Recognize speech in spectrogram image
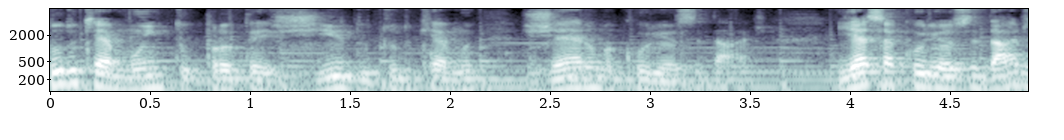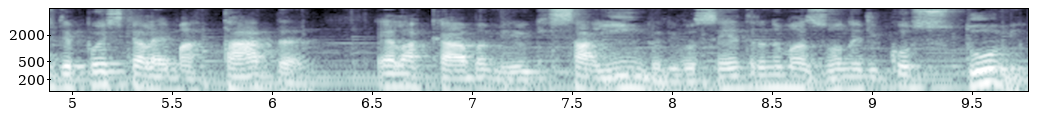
tudo que é muito protegido, tudo que é muito. gera uma curiosidade. E essa curiosidade, depois que ela é matada, ela acaba meio que saindo ali, você entra numa zona de costume.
